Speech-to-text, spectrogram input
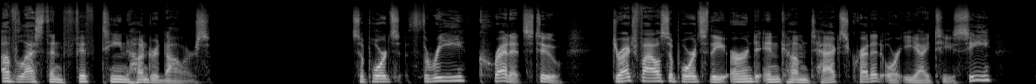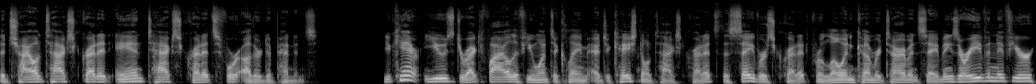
of less than $1,500. Supports three credits too. Direct File supports the Earned Income Tax Credit or EITC, the Child Tax Credit, and tax credits for other dependents. You can't use Direct File if you want to claim educational tax credits, the Savers Credit for low income retirement savings, or even if you're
